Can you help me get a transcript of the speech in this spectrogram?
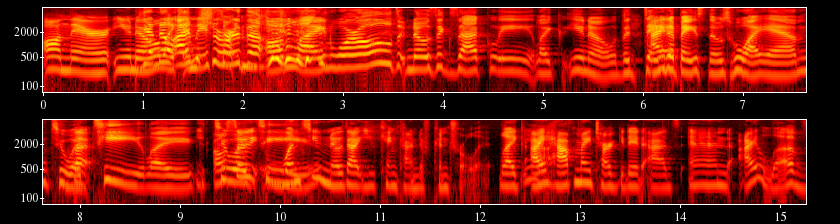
on there you know you know, like I'm sure start- the online world knows exactly, like you know, the database knows who I am to a T, like to also a T. once you know that you can kind of control it. Like i have my targeted ads and i love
